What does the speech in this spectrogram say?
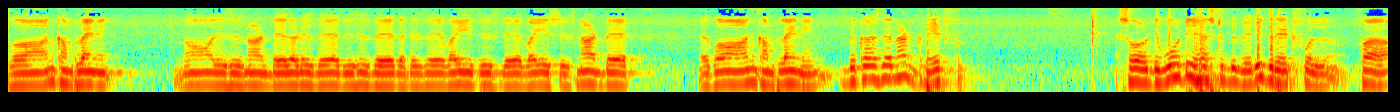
go on complaining. No, this is not there, that is there, this is there, that is there, why is this there, why is not there. They go on complaining because they are not grateful. So, devotee has to be very grateful for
